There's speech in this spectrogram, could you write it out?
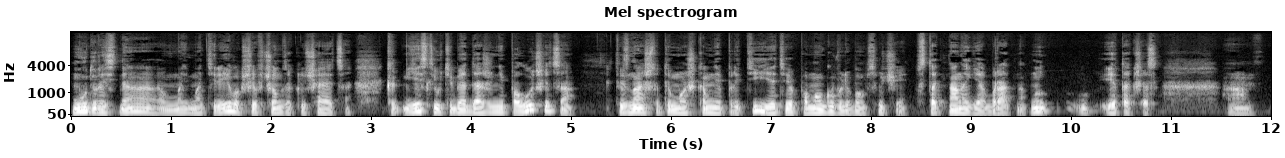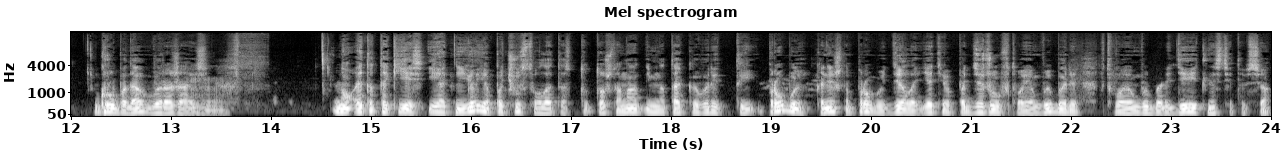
мудрость да, матерей вообще в чем заключается. Если у тебя даже не получится, ты знаешь, что ты можешь ко мне прийти, я тебе помогу в любом случае встать на ноги обратно. Ну, я так сейчас а, грубо да, выражаюсь. Uh-huh. Но это так есть. И от нее я почувствовал это, то, что она именно так говорит. Ты пробуй, конечно, пробуй, делай. Я тебя поддержу в твоем выборе, в твоем выборе деятельности, это все.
